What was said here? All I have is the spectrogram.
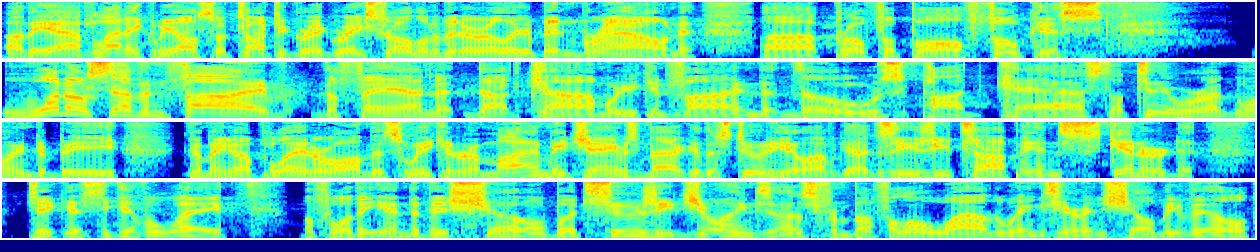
of The Athletic. We also talked to Greg Rakestraw a little bit earlier, Ben Brown, uh, Pro Football Focus. 1075thefan.com where you can find those podcasts. I'll tell you where I'm going to be coming up later on this week. And remind me, James, back at the studio, I've got ZZ Top and Skynyrd tickets to give away before the end of this show. But Susie joins us from Buffalo Wild Wings here in Shelbyville.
